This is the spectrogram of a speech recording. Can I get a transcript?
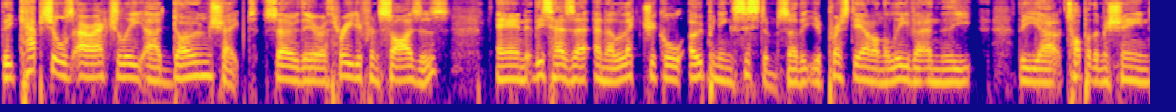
The capsules are actually uh, dome shaped, so there are three different sizes, and this has a, an electrical opening system, so that you press down on the lever and the the uh, top of the machine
